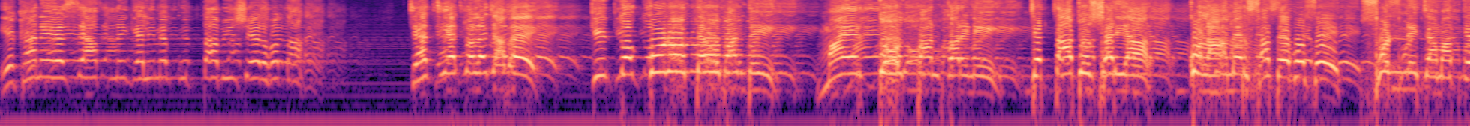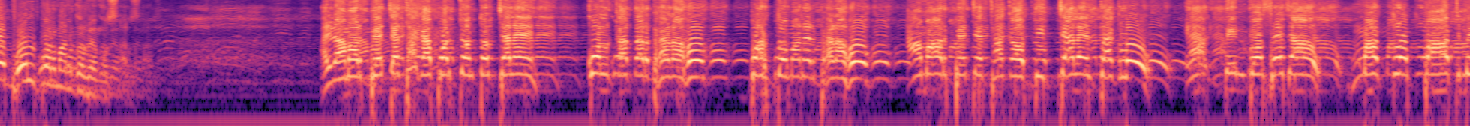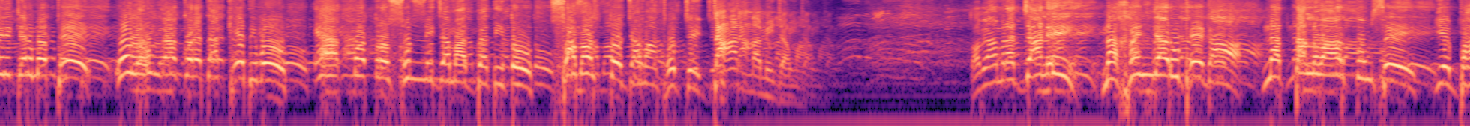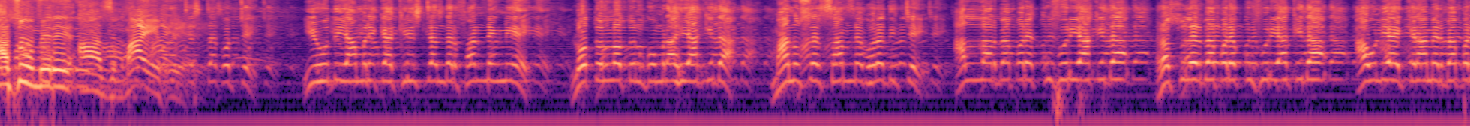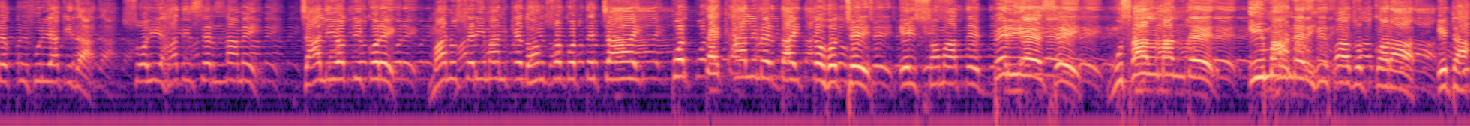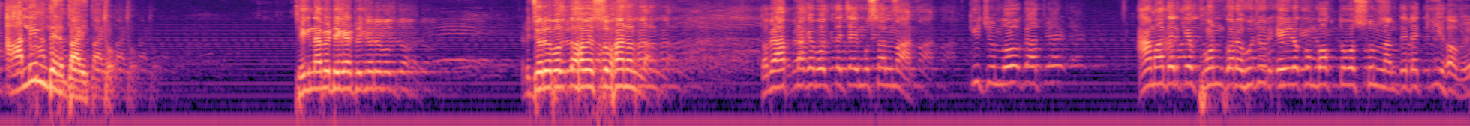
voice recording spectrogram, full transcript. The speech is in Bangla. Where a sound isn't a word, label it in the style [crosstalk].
এখানে এসে আপনি গেলিমে কুত্তা বিশের হতা। है চেঁচিয়ে চলে যাবে, কিন্তু কোন দেওবান্দি মায়ের দুধ পান করেনি যে তাজু শরিয়ার গোলামের সাথে বসে সুন্নি জামাতকে ভুল প্রমাণ করবে মুসলমান। আর আমার বেঁচে থাকা পর্যন্ত চ্যালেঞ্জ কলকাতার ভেড়া হোক বর্তমানের ভেড়া হোক আমার বেঁচে থাকা অব্দি চ্যালেঞ্জ থাকলো একদিন বসে যাও মাত্র পাঁচ মিনিটের মধ্যে উলঙ্গা করে দেখিয়ে দিব একমাত্র সুন্নি জামাত ব্যতীত সমস্ত জামাত হচ্ছে জাহান্নামী জামাত তবে আমরা জানি না খঞ্জার উঠেগা না তলওয়ার তুমসে ये बाजू मेरे आजमाए हुए চেষ্টা করছে ইহুদি আমেরিকা খ্রিস্টানদের ফান্ডিং নিয়ে নতুন নতুন গুমরাহি আকিদা মানুষের সামনে ভরে দিচ্ছে। আল্লাহর ব্যাপারে কুফুরি আকিদা, রসুলের ব্যাপারে কুফুরি আকিদা, আউলিয়া কিরামের ব্যাপারে কুফুরি আকিদা। সহি হাদিসের নামে জালিয়াতি করে মানুষের ইমানকে ধ্বংস করতে চায় প্রত্যেক আলিমের দায়িত্ব হচ্ছে এই সমাতে বেরিয়ে এসে মুসলমানদের ইমানের হেফাজত করা। এটা আলিমদের দায়িত্ব। ঠিক না বেটিকে একটু জোরে বলতে জোরে বলতে হবে, সুবহানাল্লাহ। তবে আপনাকে বলতে চাই, মুসলমান, কিছু লোক আছে, আমাদেরকে ফোন করে, হুজুর, এইরকম বক্তব্য শুনলাম, তো এটা কি হবে?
